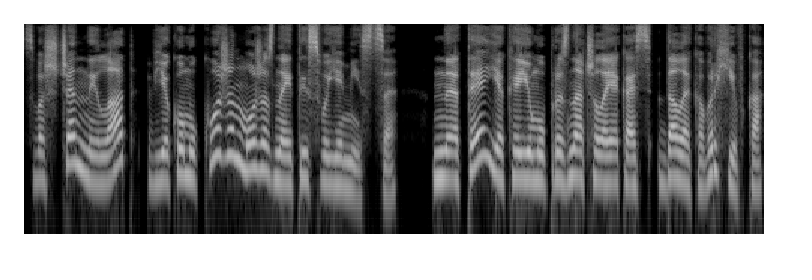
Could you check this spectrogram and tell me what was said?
Священний лад, в якому кожен може знайти своє місце. Не те, яке йому призначила якась далека верхівка,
